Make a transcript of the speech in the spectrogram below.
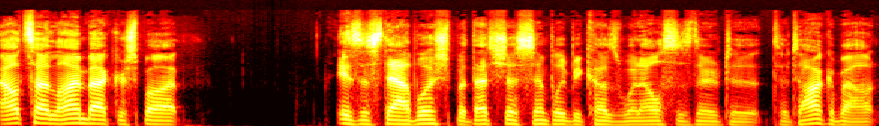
Outside linebacker spot is established, but that's just simply because what else is there to, to talk about?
